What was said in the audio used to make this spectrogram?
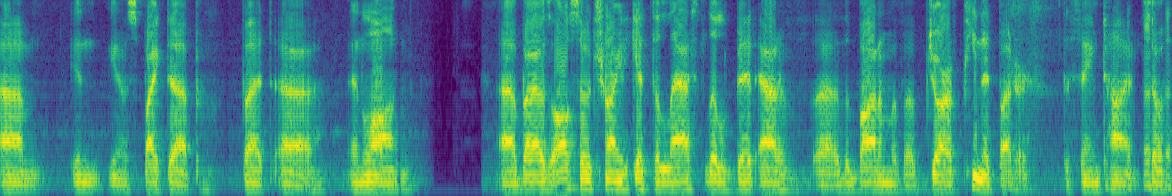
um, in you know spiked up but uh, and long uh, but I was also trying to get the last little bit out of uh, the bottom of a jar of peanut butter the same time so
